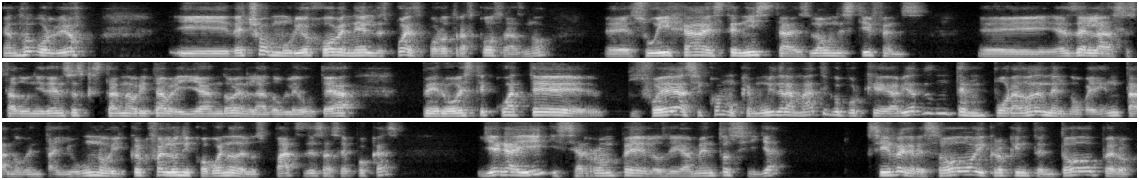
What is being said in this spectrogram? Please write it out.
Ya no volvió. Y de hecho murió joven él después por otras cosas, ¿no? Eh, su hija es tenista, Sloane Stephens, eh, es de las estadounidenses que están ahorita brillando en la WTA pero este cuate pues, fue así como que muy dramático porque había un temporadón en el 90, 91 y creo que fue el único bueno de los Pats de esas épocas. Llega ahí y se rompe los ligamentos y ya. Sí regresó y creo que intentó, pero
